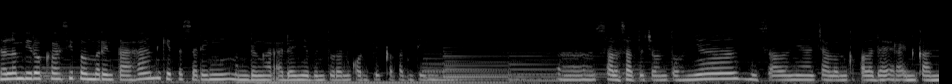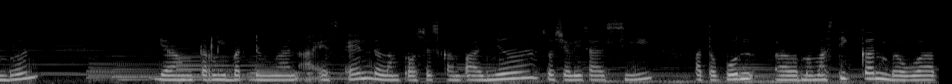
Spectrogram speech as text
Dalam birokrasi pemerintahan, kita sering mendengar adanya benturan konflik kepentingan Eh, salah satu contohnya, misalnya calon kepala daerah incumbent yang terlibat dengan ASN dalam proses kampanye, sosialisasi, ataupun uh, memastikan bahwa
